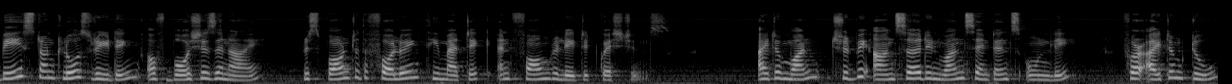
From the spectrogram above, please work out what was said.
Based on close reading of Borges and I, respond to the following thematic and form related questions. Item 1 should be answered in one sentence only. For item 2,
